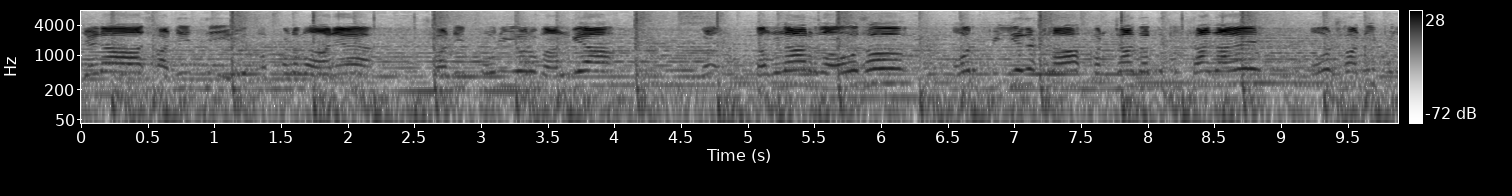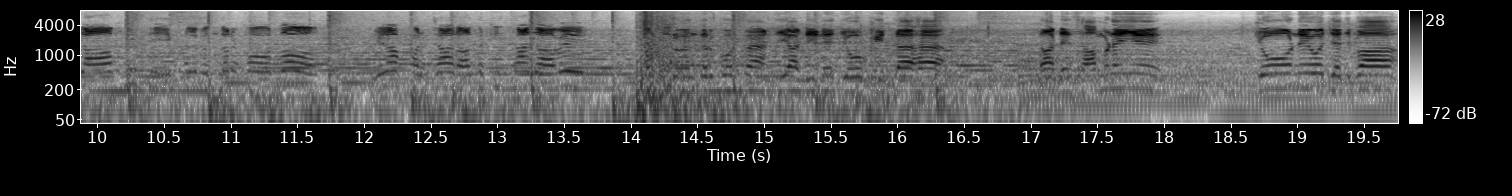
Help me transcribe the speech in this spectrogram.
ਜਿਹੜਾ ਸਾਡੀ ਧੀ ਨੂੰ ਥੱਪੜ ਮਾਰਿਆ, ਸਾਡੀ ਪੂਰੀ ਔਰ ਮੰਗਿਆ ਕੰਗਣਾ ਰਣੌਤ ਔਰ ਪੀਏ ਦੇ ਖਿਲਾਫ ਪਰਚਾ ਦਰਜ ਕੀਤਾ ਜਾਏ। ਔਰ ਸਾਡੀ ਪੰਜਾਬ ਦੀ ਧੀ ਕੁਲਵਿੰਦਰ ਕੌਰ ਦਾ ਜਿਹੜਾ ਪਰਚਾ ਰੱਦ ਕੀਤਾ ਜਾਵੇ। ਸੁਰਿੰਦਰ ਕੌਰ ਭੈਣ ਜੀ ਸਾਡੀ ਨੇ ਜੋ ਕੀਤਾ ਹੈ ਤੁਹਾਡੇ ਸਾਹਮਣੇ ਹੀ ਹੈ। ਕਿਉਂ ਉਹਨੇ ਉਹ ਜਜ਼ਬਾ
